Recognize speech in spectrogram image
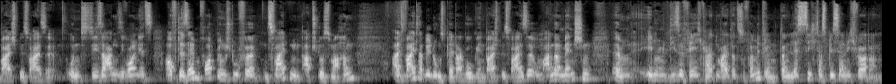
beispielsweise. Und Sie sagen, Sie wollen jetzt auf derselben Fortbildungsstufe einen zweiten Abschluss machen, als Weiterbildungspädagogin beispielsweise, um anderen Menschen ähm, eben diese Fähigkeiten weiter zu vermitteln, dann lässt sich das bisher nicht fördern.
